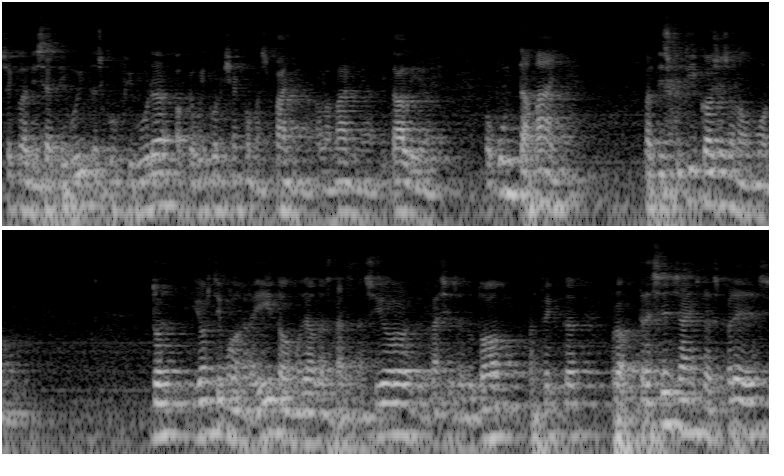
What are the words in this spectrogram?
segle XVII-XVIII, es configura el que avui coneixem com Espanya, Alemanya, Itàlia, o un tamany per discutir coses en el món. Doncs jo estic molt agraït al model d'estats-nació, gràcies a tothom, perfecte, però 300 anys després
